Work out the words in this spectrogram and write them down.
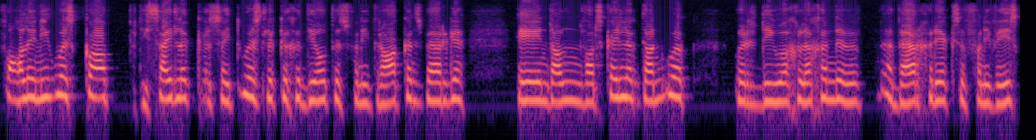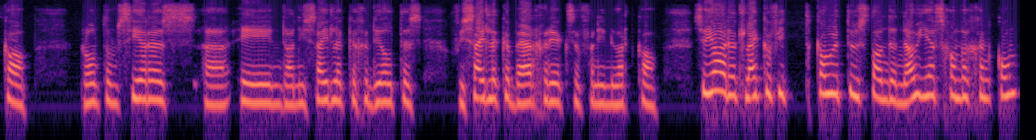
veral in die Oos-Kaap, die suidelike suidoostelike gedeeltes van die Drakensberge en dan waarskynlik dan ook oor die hoogliggende bergreekse van die Wes-Kaap rondom Ceres uh en dan die suidelike gedeeltes of die suidelike bergreekse van die Noord-Kaap. So ja, dit lyk of die koue toestande nou eers gaan begin kom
